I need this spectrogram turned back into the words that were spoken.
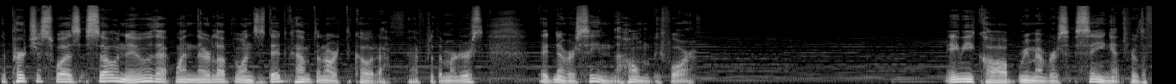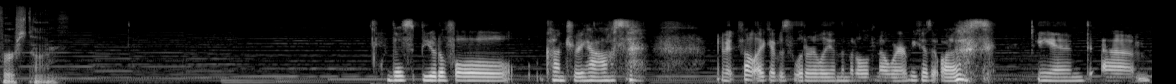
The purchase was so new that when their loved ones did come to North Dakota after the murders, they'd never seen the home before. Amy Cobb remembers seeing it for the first time. This beautiful country house, and it felt like it was literally in the middle of nowhere because it was. And, um,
